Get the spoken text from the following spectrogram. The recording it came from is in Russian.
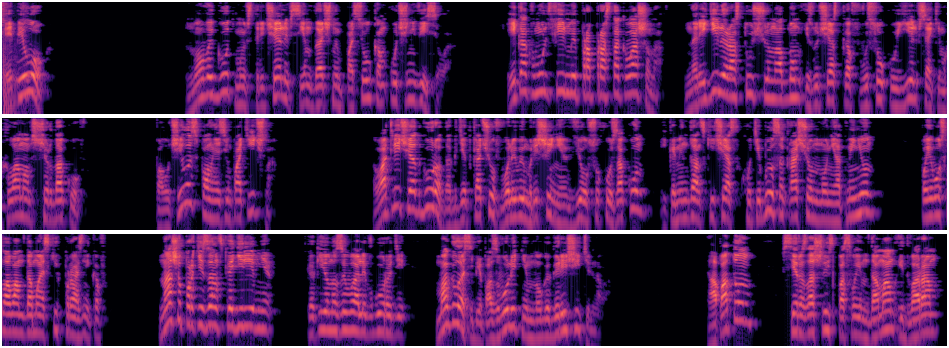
Эпилог. Новый год мы встречали всем дачным поселкам очень весело. И как в мультфильме про Простоквашино, нарядили растущую на одном из участков высокую ель всяким хламом с чердаков. Получилось вполне симпатично. В отличие от города, где Ткачев волевым решением ввел сухой закон, и комендантский час хоть и был сокращен, но не отменен, по его словам, до майских праздников, наша партизанская деревня, как ее называли в городе, могла себе позволить немного горячительного. А потом все разошлись по своим домам и дворам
